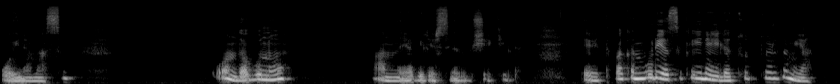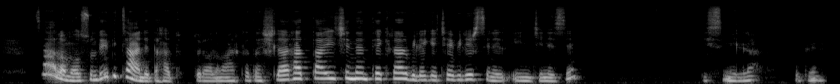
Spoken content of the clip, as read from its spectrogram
oynamasın. Onda bunu anlayabilirsiniz bu şekilde. Evet bakın buraya sık iğne ile tutturdum ya. Sağlam olsun diye bir tane daha tutturalım arkadaşlar. Hatta içinden tekrar bile geçebilirsiniz incinizin. Bismillah bugün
